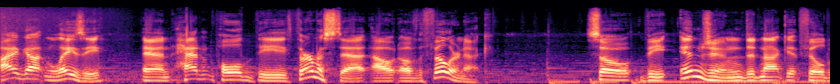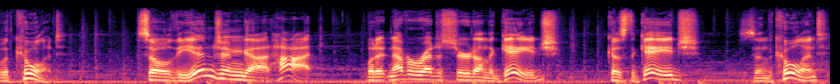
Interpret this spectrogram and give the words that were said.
I had gotten lazy and hadn't pulled the thermostat out of the filler neck. So the engine did not get filled with coolant. So the engine got hot, but it never registered on the gauge because the gauge is in the coolant.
